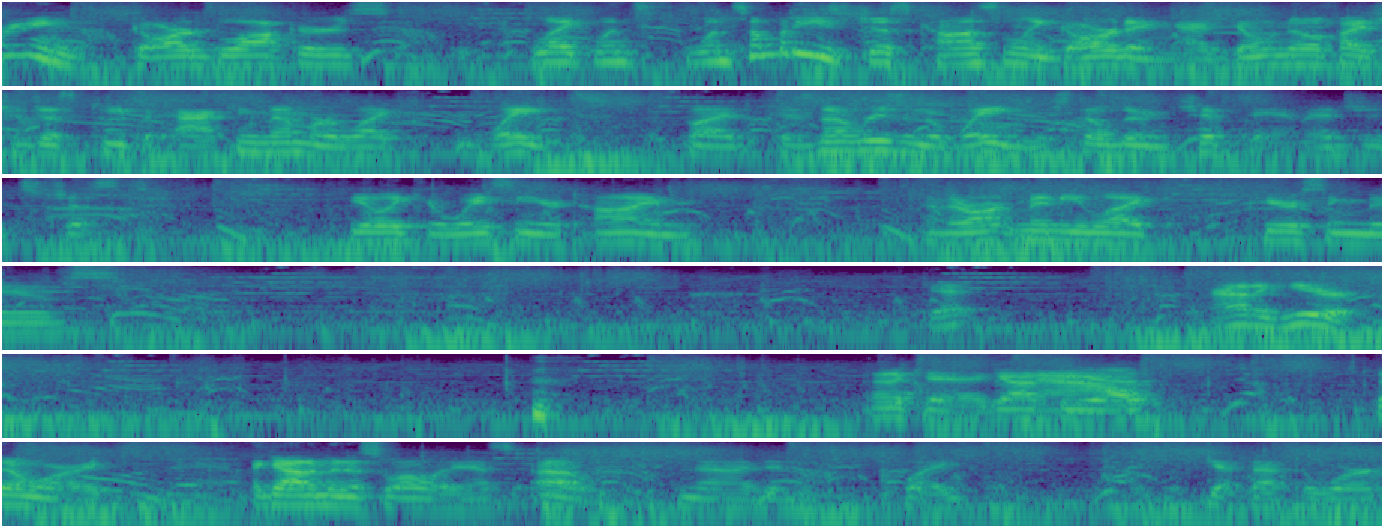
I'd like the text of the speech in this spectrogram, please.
Freaking guard blockers. Like when when somebody's just constantly guarding, I don't know if I should just keep attacking them or like wait. But there's no reason to wait. You're still doing chip damage. It's just I feel like you're wasting your time, and there aren't many like piercing moves. Get out of here. okay, I got Ow. the. Uh, don't worry, I got him in a swallow dance. Oh no, I didn't quite get that to work.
